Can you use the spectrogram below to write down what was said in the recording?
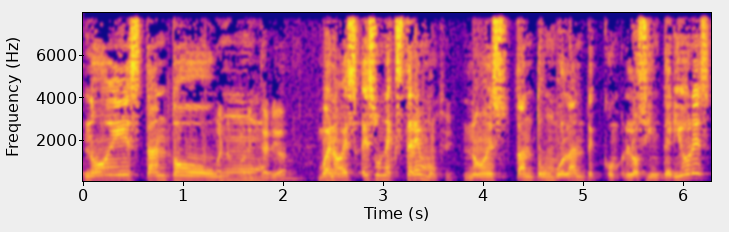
no es tanto. Bueno, por interior. Bueno, es, es un extremo, no es tanto un volante. Los interiores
